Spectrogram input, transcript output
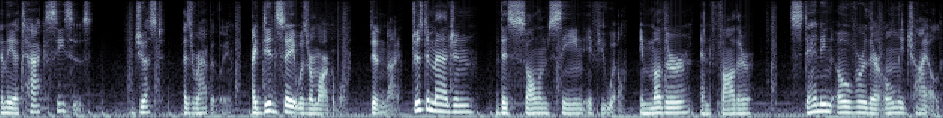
and the attack ceases just as rapidly. I did say it was remarkable, didn't I? Just imagine this solemn scene, if you will. A mother and father standing over their only child,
